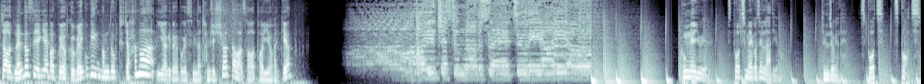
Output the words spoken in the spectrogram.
자 랜더스 얘기해봤고요. 그 외국인 감독 투자 한화 이야기도 해보겠습니다. 잠시 쉬었다 와서 더 이어갈게요. 국내 유일 스포츠 매거진 라디오 김종현의 스포츠 스포츠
